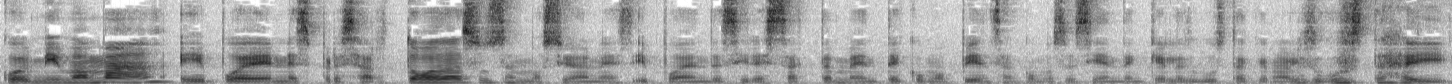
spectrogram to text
con mi mamá eh, pueden expresar todas sus emociones y pueden decir exactamente cómo piensan, cómo se sienten, qué les gusta, qué no les gusta y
